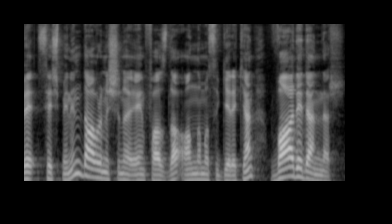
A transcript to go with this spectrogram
ve seçmenin davranışını en fazla anlaması gereken vaat edenler.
